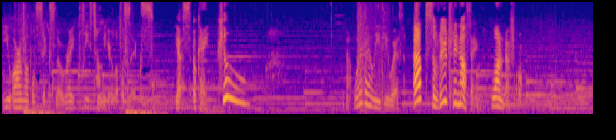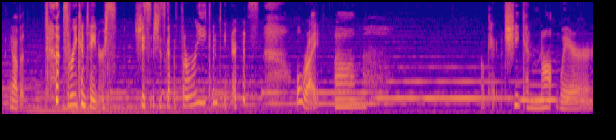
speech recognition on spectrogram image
You are level 6 though, right? Please tell me you're level 6. Yes, okay. Phew! Now, what did I leave you with? Absolutely nothing. Wonderful. You have it. three containers. She's she's got three containers. Alright. Um Okay, but she cannot wear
